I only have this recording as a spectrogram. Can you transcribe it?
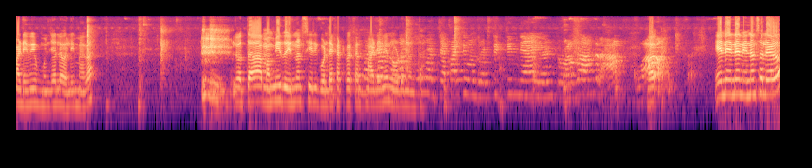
ಮಾಡೀವಿ ಮುಂಜಾನೆ ಒಲಿ ಮ್ಯಾಗ. ಇವತ್ತ ಮಮ್ಮಿದು ಇನ್ನೊಂದು ಸೀರೆ ಗೊಂಡೆ ಕಟ್ಬೇಕಂತ ಮಾಡೀನಿ ನೋಡೋಣಂತ. ಏನೇನೇನು ಇನ್ನೊಂದ್ಸಲ ಹೇಳು?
